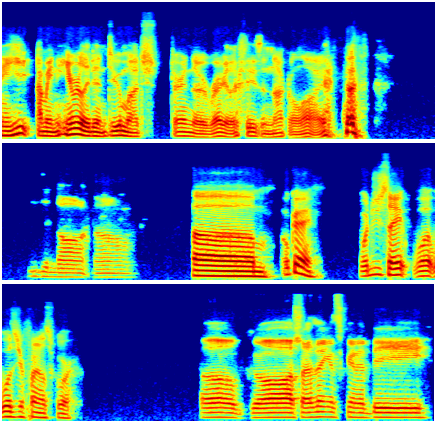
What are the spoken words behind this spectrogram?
He, I mean, he really didn't do much during the regular season. Not gonna lie. he did not. No. Um. Okay. What did you say? What was your final score? Oh gosh, I think it's gonna be.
